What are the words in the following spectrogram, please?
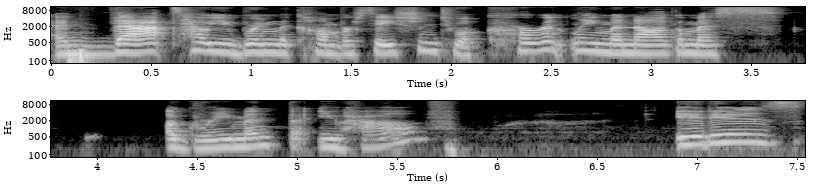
and that's how you bring the conversation to a currently monogamous agreement that you have, it is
